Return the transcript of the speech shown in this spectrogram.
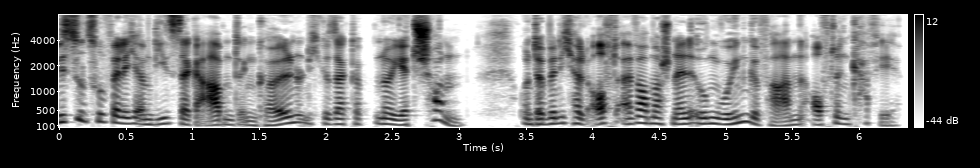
bist du zufällig am Dienstagabend in Köln? Und ich gesagt habe, na jetzt schon. Und da bin ich halt oft einfach mal schnell irgendwo hingefahren auf einen Kaffee.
